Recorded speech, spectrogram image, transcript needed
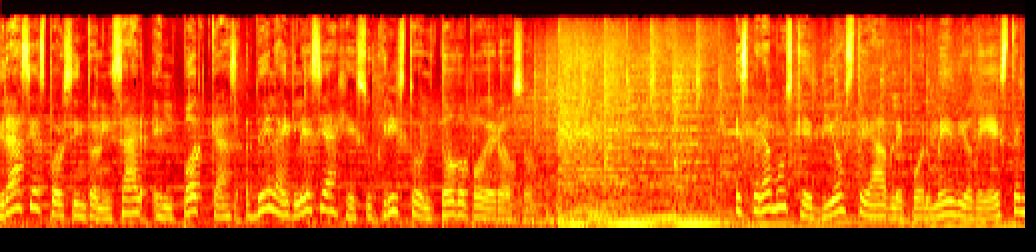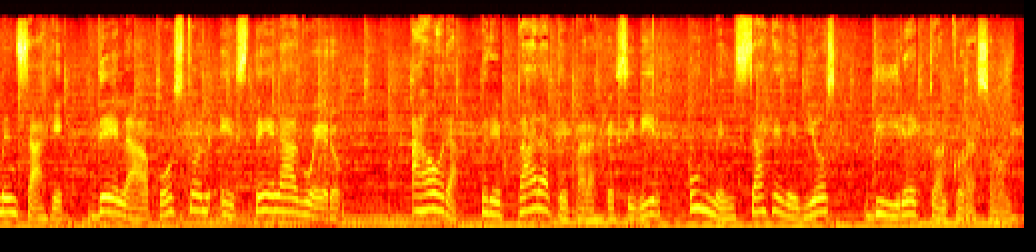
Gracias por sintonizar el podcast de la Iglesia Jesucristo el Todopoderoso. Esperamos que Dios te hable por medio de este mensaje de la apóstol Estela Agüero. Ahora, prepárate para recibir un mensaje de Dios directo al corazón.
